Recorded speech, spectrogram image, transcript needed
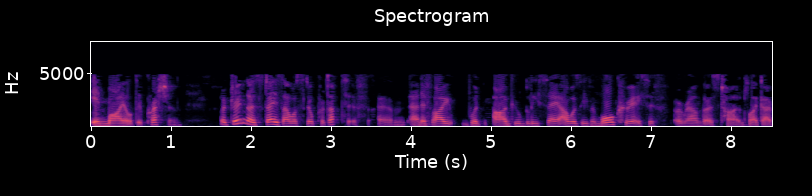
in mild depression. But during those days, I was still productive. Um, and if I would arguably say I was even more creative around those times, like I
